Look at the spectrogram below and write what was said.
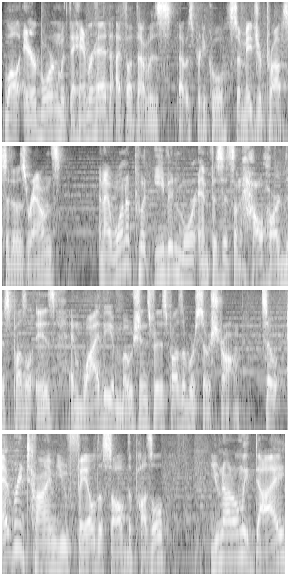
while airborne with the hammerhead. I thought that was that was pretty cool. So major props to those rounds. And I want to put even more emphasis on how hard this puzzle is and why the emotions for this puzzle were so strong. So every time you fail to solve the puzzle, you not only die,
